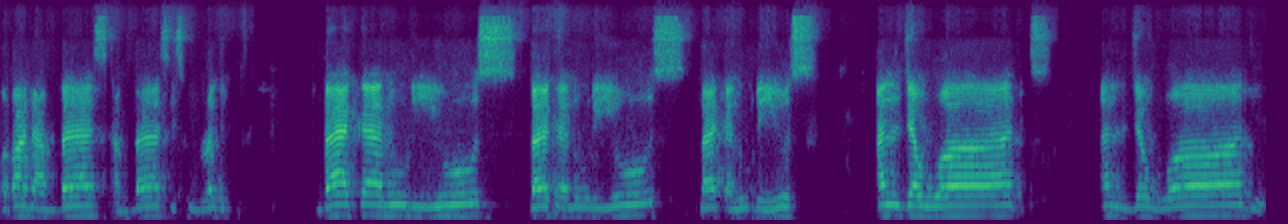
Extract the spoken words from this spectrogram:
وبعد عباس عباس اسم الرجل. بكالوريوس بكالوريوس بكالوريوس الجواد الجواد.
